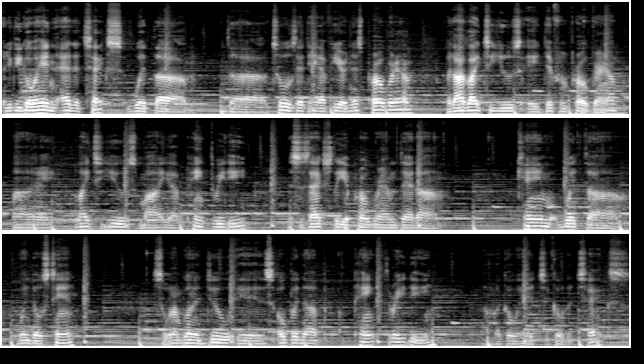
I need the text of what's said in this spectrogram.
You can go ahead and add a text with um, the tools that they have here in this program but I like to use a different program. I like to use my uh, paint 3d this is actually a program that um, came with uh, Windows 10 so what I'm going to do is open up paint 3d I'm going to go ahead to go to text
